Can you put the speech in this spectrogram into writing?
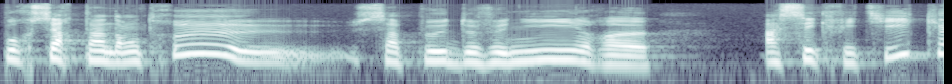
pour certains d'entre eux, ça peut devenir assez critique.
